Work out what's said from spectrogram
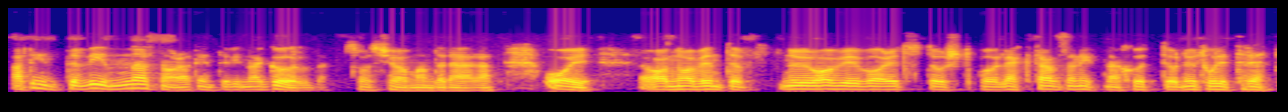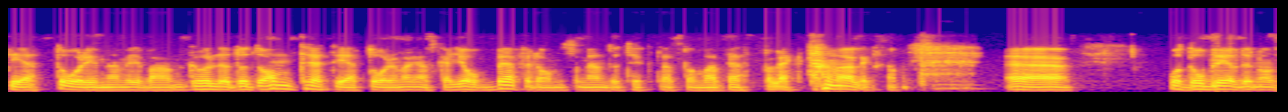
Att inte vinna snarare, att inte vinna guld. Så kör man det där att oj, ja, nu, har vi inte, nu har vi varit störst på läktaren sedan 1970 och nu tog det 31 år innan vi vann guldet och de 31 åren var ganska jobbiga för dem som ändå tyckte att de var bäst på läktarna. Liksom. Eh, och då blev det någon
